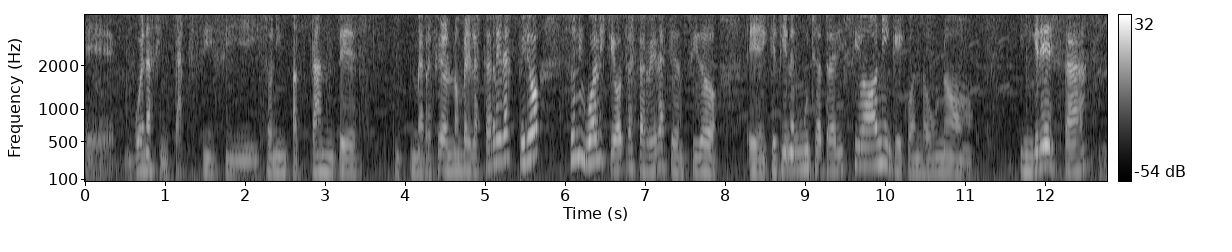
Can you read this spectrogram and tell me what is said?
eh, buena sintaxis y son impactantes. Me refiero al nombre de las carreras, pero son iguales que otras carreras que han sido, eh, que tienen mucha tradición y que cuando uno ingresa y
